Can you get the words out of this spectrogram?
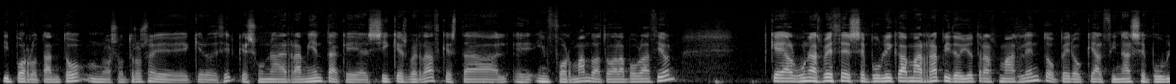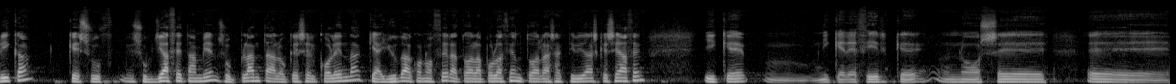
y por lo tanto, nosotros eh, quiero decir que es una herramienta que sí que es verdad que está eh, informando a toda la población, que algunas veces se publica más rápido y otras más lento, pero que al final se publica, que subyace también, suplanta a lo que es el Colenda, que ayuda a conocer a toda la población todas las actividades que se hacen y que, mm, ni que decir que no se eh,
